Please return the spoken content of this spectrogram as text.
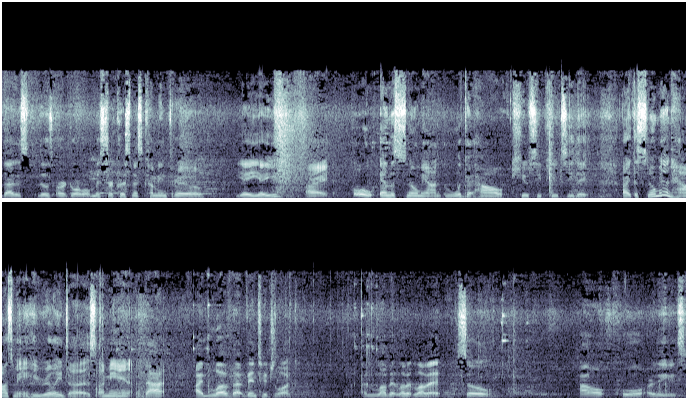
That is, those are adorable. Mr. Christmas coming through. Yay, yay. Alright. Oh, and the snowman. Look at how cutesy putesy they. Alright, the snowman has me. He really does. I mean, that. I love that vintage look. I love it, love it, love it. So, how cool are these?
